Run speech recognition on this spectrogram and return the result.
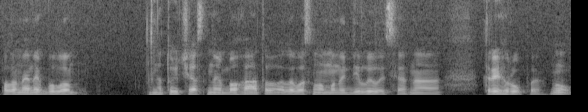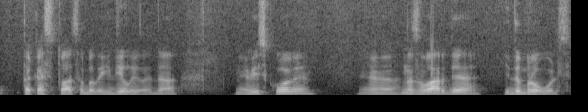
Полонених було на той час небагато, але в основному вони ділилися на три групи. Ну, така ситуація була, їх ділили. Да? Військові, е, Нацгвардія і добровольці.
